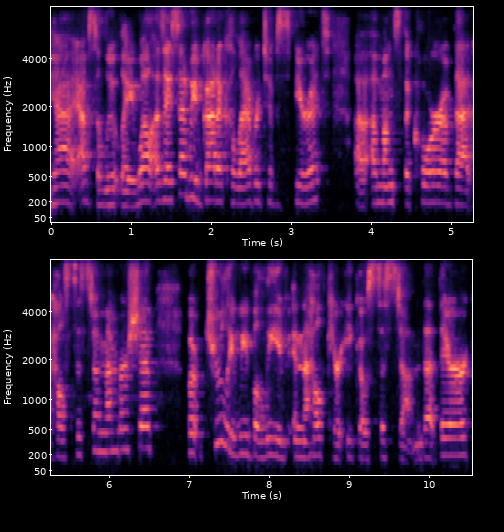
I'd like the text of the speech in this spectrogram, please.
Yeah, absolutely. Well, as I said, we've got a collaborative spirit uh, amongst the core of that health system membership, but truly we believe in the healthcare ecosystem, that there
